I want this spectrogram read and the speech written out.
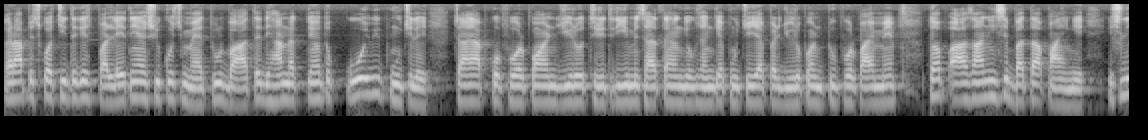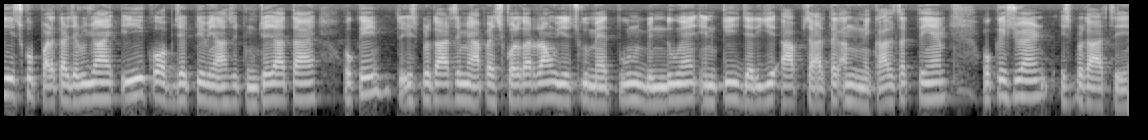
अगर आप इसको अच्छी तरीके से पढ़ लेते हैं, इसकी कुछ महत्वपूर्ण बातें ध्यान रखते हैं तो कोई भी पूछ ले, चाहे आपको four point zero three three में सार्थक अंकों की संख्या पूछे या फिर zero point two four five में तो आप आसानी से बता पाएँगे। इसलिए इसको पढ़कर ज़रूर जाएँ। एक ऑब्जेक्टिव यहाँ से पूछा जाता है ओके तो इस प्रकार से मैं यहाँ पर स्कॉल कर रहा हूँ। ये इसको महत्वपूर्ण बिंदु हैं, इनके ज़रिए आप सार्थक अंक निकाल सकते हैं। ओके स्टूडेंट इस प्रकार से,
